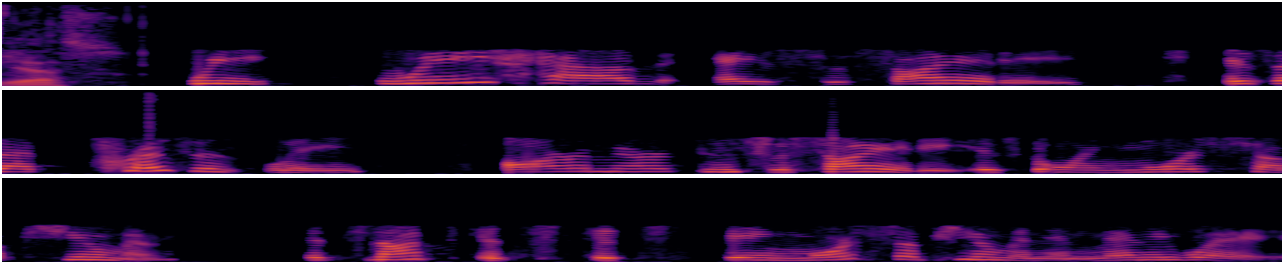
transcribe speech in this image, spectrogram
Yes. We we have a society is that presently our American society is going more subhuman. It's not it's it's being more subhuman in many ways.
